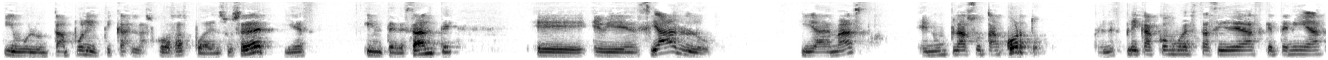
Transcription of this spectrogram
y voluntad política, las cosas pueden suceder. Y es interesante eh, evidenciarlo. Y además, en un plazo tan corto. Él explica cómo estas ideas que tenía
